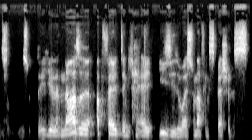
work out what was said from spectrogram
so ihre Nase abfällt, denke ich mir, hey, easy, so weißt du, nothing special. Das,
